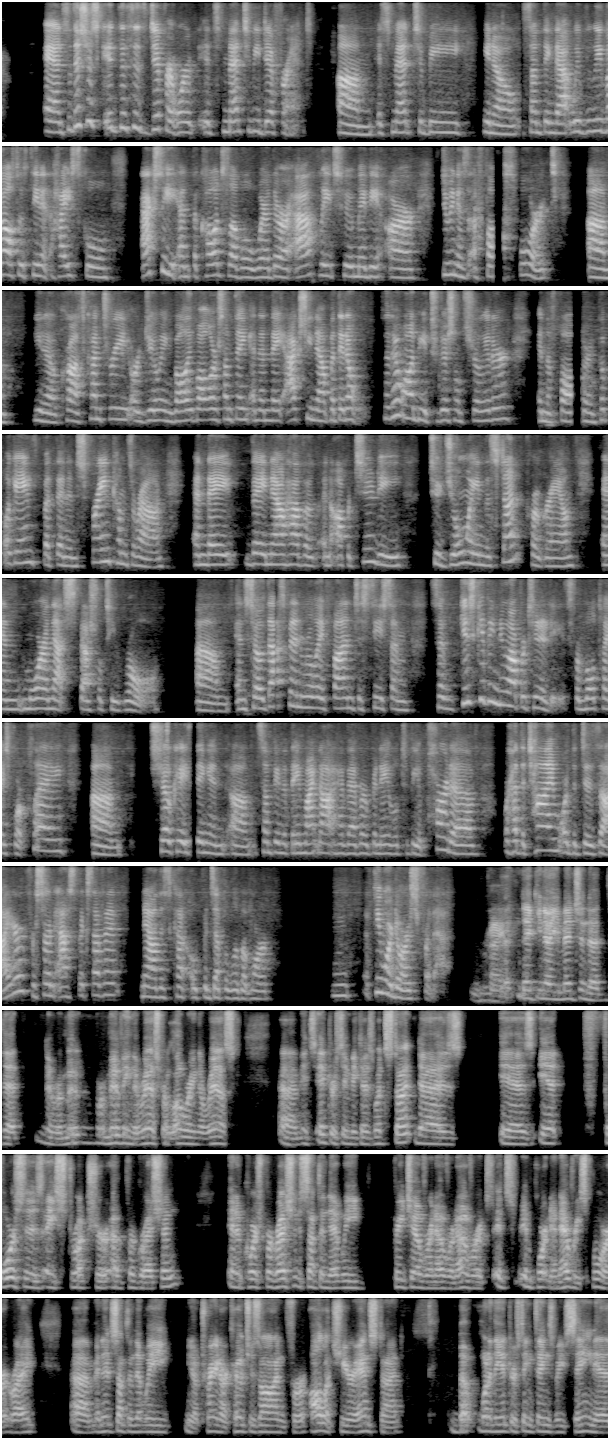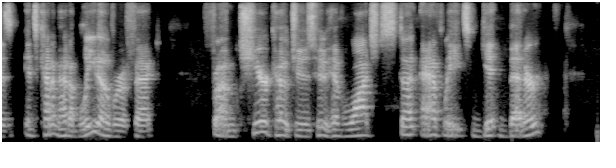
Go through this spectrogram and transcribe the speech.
And so this just it, this is different. Where it's meant to be different. Um, it's meant to be, you know, something that we've we've also seen at high school actually at the college level where there are athletes who maybe are doing as a fall sport um, you know, cross country or doing volleyball or something. And then they actually now, but they don't, so they don't want to be a traditional cheerleader in the fall during football games. But then in spring comes around and they they now have a, an opportunity to join the stunt program and more in that specialty role. Um, and so that's been really fun to see some some just giving new opportunities for multi-sport play, um, showcasing and um, something that they might not have ever been able to be a part of or had the time or the desire for certain aspects of it. Now this kind of opens up a little bit more, mm, a few more doors for that. Right. Nick, you know, you mentioned that, that the remo- removing the risk or lowering the risk. Um, it's interesting because what stunt does is it forces a structure of progression. And of course, progression is something that we preach over and over and over. It's, it's important in every sport, right? Um, and it's something that we, you know, train our coaches on for all of cheer and stunt. But one of the interesting things we've seen is it's kind of had a bleed over effect from cheer coaches who have watched stunt athletes get better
